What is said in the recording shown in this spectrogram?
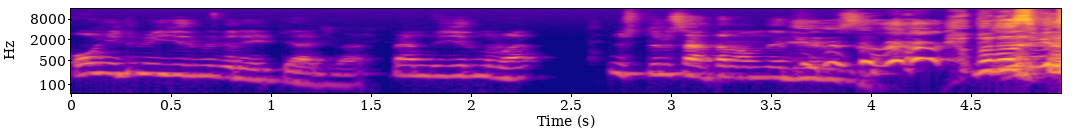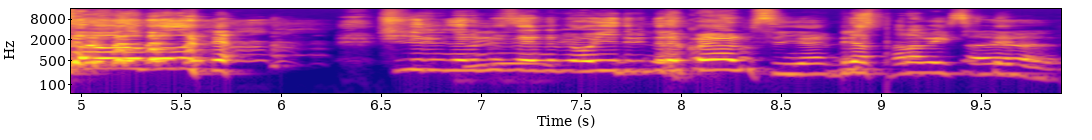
17 bin 20 liraya ihtiyacı var. Bende 20 var. Üstünü sen tamamlayabilir misin? Bu nasıl bir tamamlama olur ya? Şu 20 liranın üzerine bir 17 bin lira koyar mısın ya? Biraz para eksik de.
